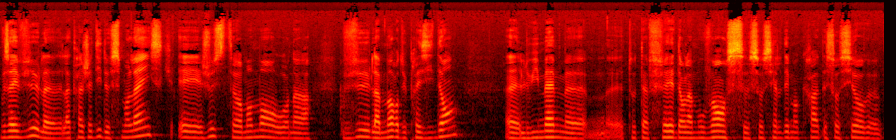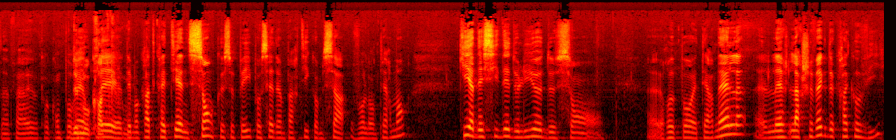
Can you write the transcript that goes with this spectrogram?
Vous avez vu la, tragédie de Smolensk et juste au moment où on a vu la mort du président, euh, lui-même euh, tout à fait dans la mouvance social-démocrate, socio, enfin, qu'on pourrait Démocrate. appeler démocrate chrétienne, sans que ce pays possède un parti comme ça volontairement, qui a décidé de lieu de son repos éternel l'archevêque de Cracovie,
